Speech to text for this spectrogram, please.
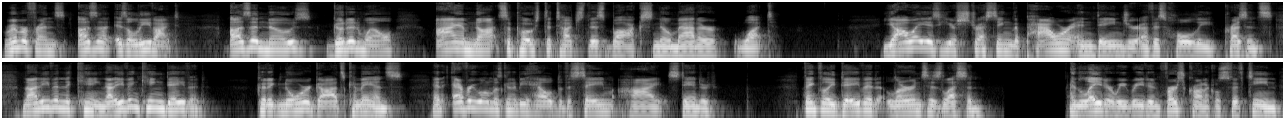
Remember, friends, Uzzah is a Levite. Uzzah knows good and well I am not supposed to touch this box no matter what. Yahweh is here stressing the power and danger of his holy presence. Not even the king, not even King David, could ignore God's commands, and everyone was going to be held to the same high standard. Thankfully, David learns his lesson. And later we read in 1 Chronicles 15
